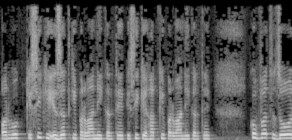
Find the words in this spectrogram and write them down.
اور وہ کسی کی عزت کی پرواہ نہیں کرتے، کسی کے حق کی پرواہ نہیں کرتے۔ قوت، زور،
